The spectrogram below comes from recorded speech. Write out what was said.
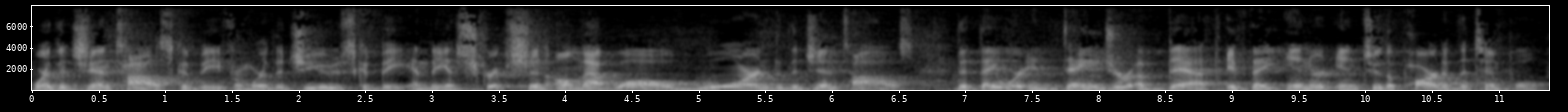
where the Gentiles could be from where the Jews could be. And the inscription on that wall warned the Gentiles that they were in danger of death if they entered into the part of the temple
